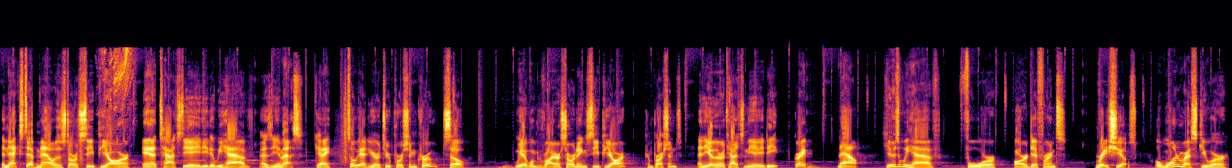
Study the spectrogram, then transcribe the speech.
The next step now is to start CPR and attach the AED that we have as EMS, okay? So yeah, you're a two-person crew, so we have one provider starting CPR, compressions, and the other attaching the AED. Great. Now, here's what we have for our different ratios. A one rescuer,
